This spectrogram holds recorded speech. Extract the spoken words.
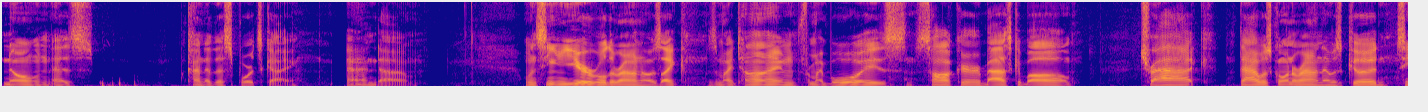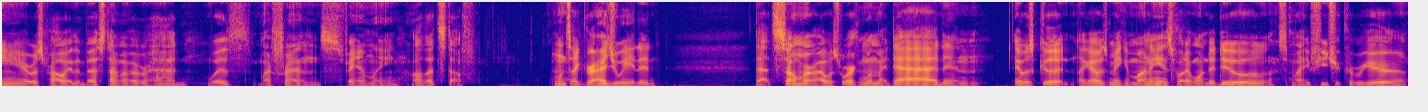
known as kind of the sports guy. And um, when senior year rolled around, I was like, this is my time for my boys, soccer, basketball, track. That was going around. That was good. Senior year was probably the best time I've ever had with my friends, family, all that stuff. Once I graduated that summer, I was working with my dad and it was good. Like I was making money. It's what I wanted to do. It's my future career,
